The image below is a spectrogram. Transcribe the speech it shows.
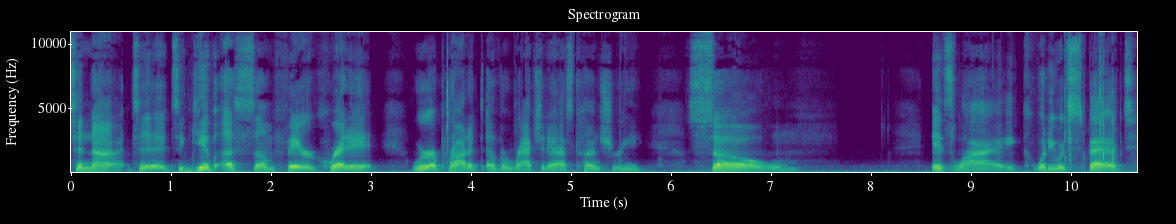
to not to to give us some fair credit we're a product of a ratchet ass country. So it's like what do you expect?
